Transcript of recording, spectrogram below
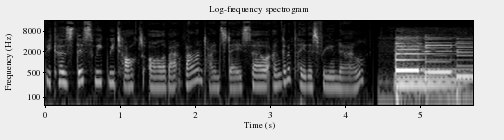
because this week we talked all about Valentine's Day. So I'm going to play this for you now.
